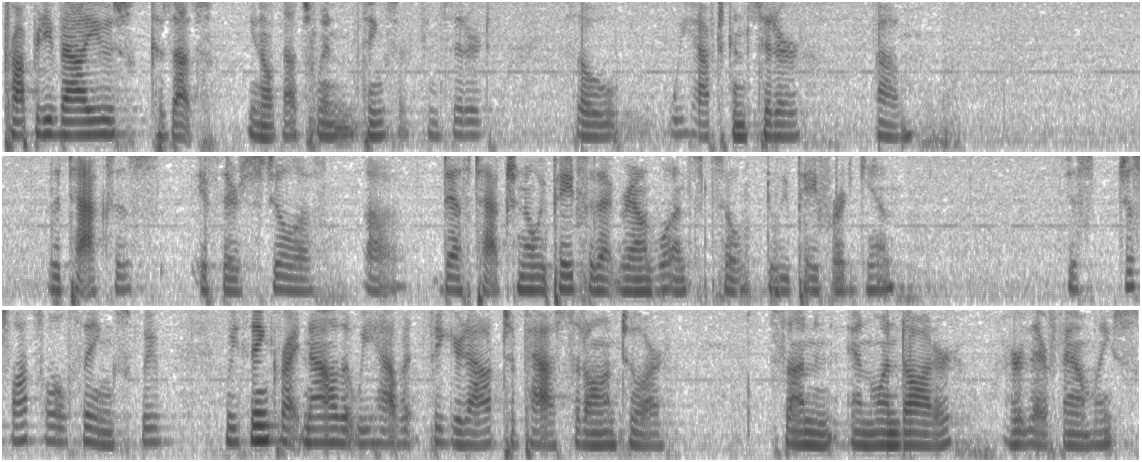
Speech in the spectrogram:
property values, because that's, you know, that's when things are considered. So we have to consider um, the taxes, if there's still a, a death tax. You know, we paid for that ground once, so do we pay for it again? Just, just lots of little things. We, we think right now that we have it figured out to pass it on to our son and one daughter, or their families.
